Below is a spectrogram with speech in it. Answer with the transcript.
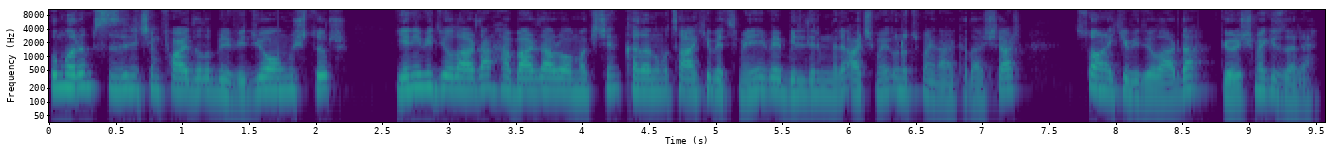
Umarım sizin için faydalı bir video olmuştur. Yeni videolardan haberdar olmak için kanalımı takip etmeyi ve bildirimleri açmayı unutmayın arkadaşlar. Sonraki videolarda görüşmek üzere.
